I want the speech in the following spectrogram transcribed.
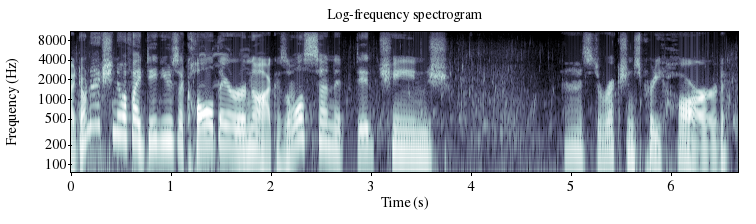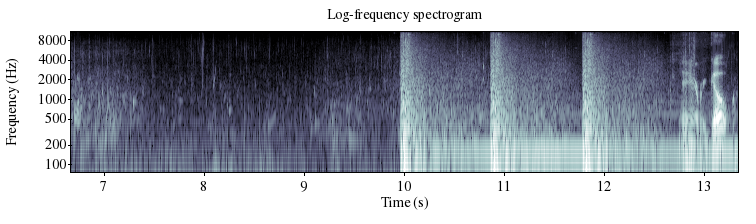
I don't actually know if I did use a call there or not, because all of a sudden it did change... Uh, its direction's pretty hard. There we go.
